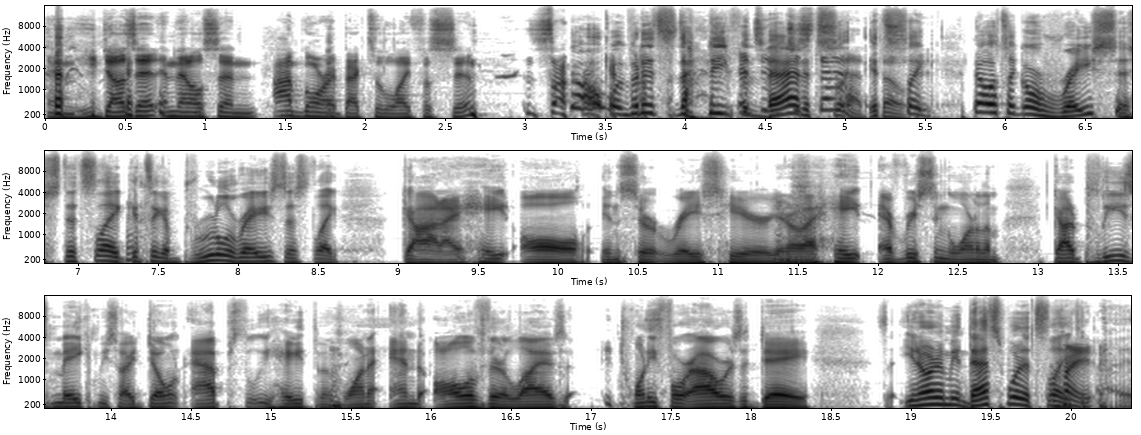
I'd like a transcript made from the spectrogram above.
And he does it, and then all of a sudden, I'm going right back to the life of sin. Sorry. No, but it's not even It's that. just It's that, like, it's like no, it's like a racist. It's like it's like a brutal racist. Like God, I hate all insert race here. You know, I hate every single one of them. God, please make me so I don't absolutely hate them and want to end all of their lives 24 hours a day. You know what I mean? That's what it's like. Right. Uh,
